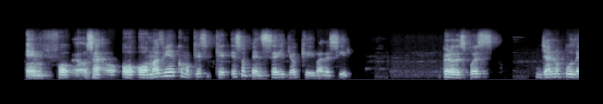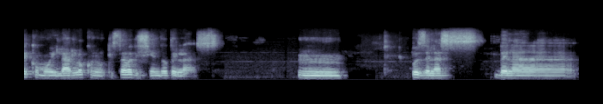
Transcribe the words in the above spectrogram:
en o sea, o, más bien como que, que eso pensé yo que iba a decir, pero después ya no pude como hilarlo con lo que estaba diciendo de las, mm, pues de las, de la,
